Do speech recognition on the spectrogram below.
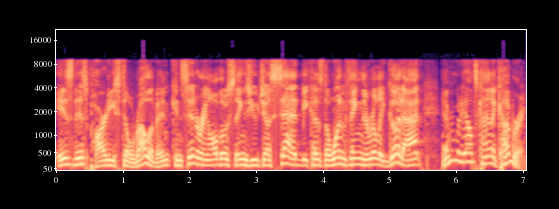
Is this party still relevant considering all those things you just said? Because the one thing they're really good at, everybody else kind of covering.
